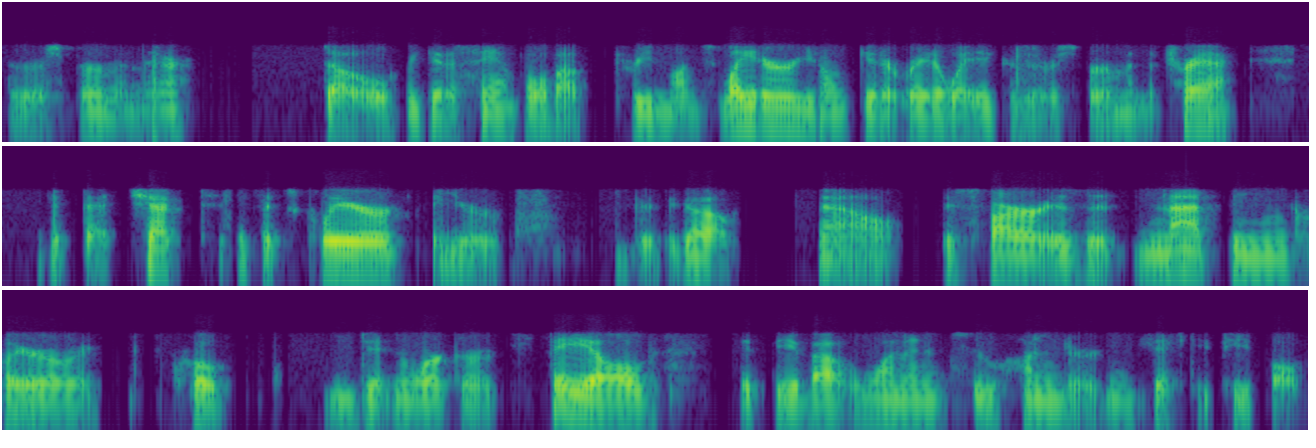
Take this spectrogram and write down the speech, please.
Because there's sperm in there. So we get a sample about three months later. You don't get it right away because there's sperm in the tract. You get that checked. If it's clear, you're good to go. Now, as far as it not being clear or it, quote didn't work or failed, it'd be about one in 250 people.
